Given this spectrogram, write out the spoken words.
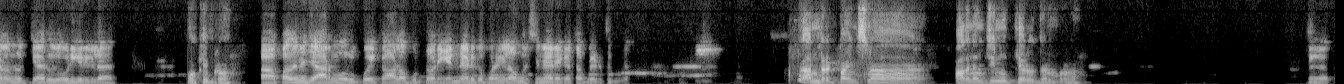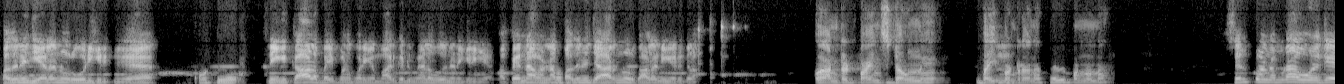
எழுநூத்தி அறுபது ஓடி இருக்குல்ல. ஓகே ப்ரோ பதினஞ்சு அறுநூறு போய் காலோ புட்டோ நீங்க என்ன எடுக்க போறீங்களோ உங்களுக்கு சினாரிய கத்தாப்புல எடுத்துக்கோங்க. ஹண்ட்ரட் பாயிண்ட்ஸ்னா பதினஞ்சு நூத்தி அறுபது ப்ரோ பதினஞ்சு எழுநூறு ஓடிக்கு இருக்குங்க ஓகே. நீங்க காலை பை பண்ண போறீங்க மார்க்கெட் மேல போகுதுன்னு நினைக்கிறீங்க. அப்ப என்ன வேணா பதினஞ்சு அறுநூறு காலை நீங்க எடுக்கலாம். Hundred points down buy. பண்றதுனா செல் பண்ணோம்னா செல் பண்ணோம்னா உங்களுக்கு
